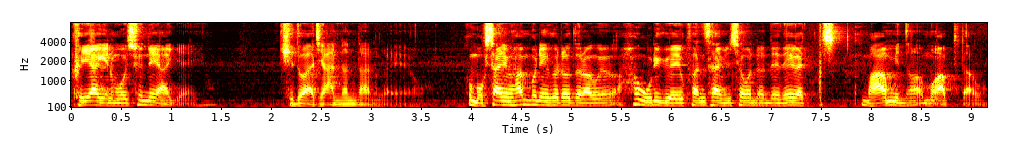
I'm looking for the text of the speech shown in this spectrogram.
그 이야기는 무슨 이야기예요? 기도하지 않는다는 거예요. 그 목사님 한 분이 그러더라고요. 아, 우리 교회 권사님이 세웠는데 내가 마음이 너무 아프다고.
